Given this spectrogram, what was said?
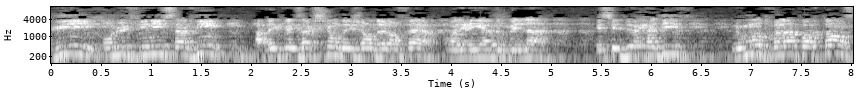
Puis on lui finit sa vie avec les actions des gens de l'enfer. Et ces deux hadiths nous montrent l'importance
